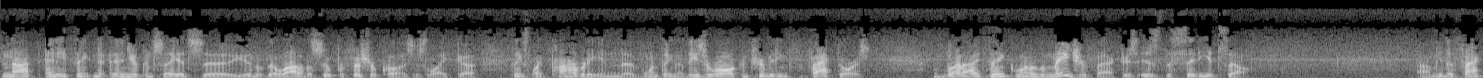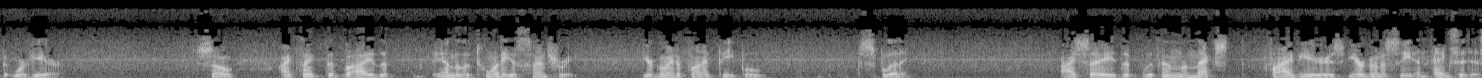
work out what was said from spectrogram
not anything, and you can say it's, uh, you know, a lot of the superficial causes like uh, things like poverty and uh, one thing. These are all contributing factors. But I think one of the major factors is the city itself. I mean, the fact that we're here. So I think that by the end of the 20th century, you're going to find people splitting. I say that within the next five years, you're going to see an exodus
